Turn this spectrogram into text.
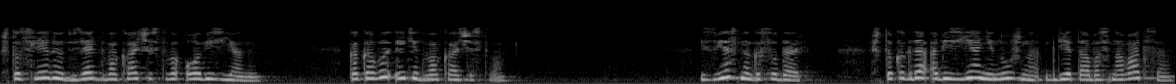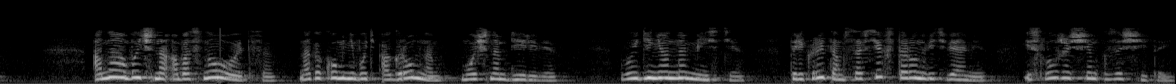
что следует взять два качества у обезьяны. Каковы эти два качества? Известно, государь, что когда обезьяне нужно где-то обосноваться, она обычно обосновывается на каком-нибудь огромном мощном дереве, в уединенном месте, прикрытом со всех сторон ветвями и служащим защитой.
